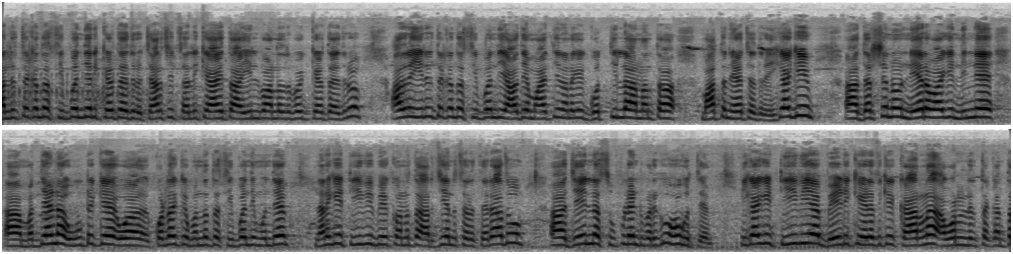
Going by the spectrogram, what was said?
ಅಲ್ಲಿರ್ತಕ್ಕಂಥ ಸಿಬ್ಬಂದಿಯನ್ನು ಕೇಳ್ತಾ ಇದ್ರು. ಚಾರ್ಜ್ ಶೀಟ್ ಸಲ್ಲಿಕೆ ಆಯ್ತಾ ಇಲ್ವಾ ಅನ್ನೋದ್ರ ಬಗ್ಗೆ ಕೇಳ್ತಾ ಇದ್ರು. ಆದರೆ ಇಲ್ಲಿರ್ತಕ್ಕಂಥ ಸಿಬ್ಬಂದಿ ಯಾವುದೇ ಮಾಹಿತಿ ನನಗೆ ಗೊತ್ತಿಲ್ಲ ಅನ್ನೋಂಥ ಮಾತನ್ನು ಹೇಳ್ತಾ ಇದ್ರು. ಹೀಗಾಗಿ ದರ್ಶನ್ ದರ್ಶನವು ನೇರವಾಗಿ ನಿನ್ನೆ ಆ, ಮಧ್ಯಾಹ್ನ ಊಟಕ್ಕೆ ಕೊಡೋಕ್ಕೆ ಬಂದಂಥ ಸಿಬ್ಬಂದಿ ಮುಂದೆ ನನಗೆ ಟಿ ವಿ ಬೇಕು ಅನ್ನೋಂಥ ಅರ್ಜಿಯನ್ನು ಸಲ್ಲಿಸ್ತಾರೆ. ಅದು ಆ, ಜೈಲಿನ ಸೂಪ್ರೆಂಟ್ವರೆಗೂ ಹೋಗುತ್ತೆ. ಹೀಗಾಗಿ ಟಿ ವಿಯ ಬೇಡಿಕೆ ಹೇಳೋದಕ್ಕೆ ಕಾರಣ ಅವರಲ್ಲಿರ್ತಕ್ಕಂಥ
